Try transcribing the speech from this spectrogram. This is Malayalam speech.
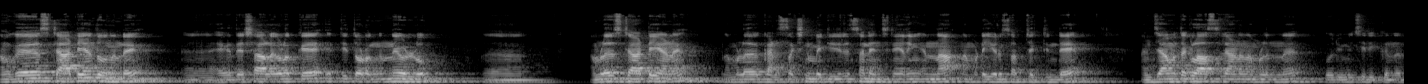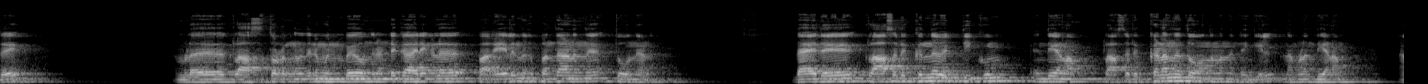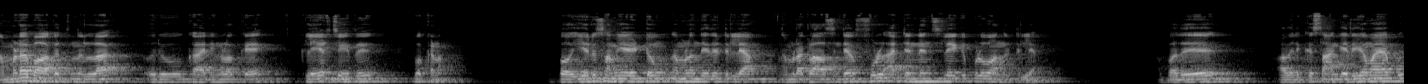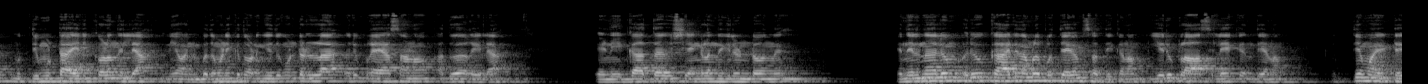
നമുക്ക് സ്റ്റാർട്ട് ചെയ്യാൻ തോന്നുന്നുണ്ട്. ഏകദേശം ആളുകളൊക്കെ എത്തി തുടങ്ങുന്നേ ഉള്ളൂ. നമ്മൾ സ്റ്റാർട്ട് ചെയ്യാണ്. നമ്മൾ കൺസ്ട്രക്ഷൻ മെറ്റീരിയൽസ് ആൻഡ് എഞ്ചിനീയറിംഗ് എന്ന നമ്മുടെ ഈ ഒരു സബ്ജക്റ്റിന്റെ അഞ്ചാമത്തെ ക്ലാസ്സിലാണ് നമ്മൾ ഇന്ന് ഒരുമിച്ചിരിക്കുന്നത്. നമ്മൾ ക്ലാസ് തുടങ്ങുന്നതിന് മുൻപ് ഒന്ന് രണ്ട് കാര്യങ്ങൾ പറയൽ നിർബന്ധമാണെന്ന് തോന്നുകയാണ്. അതായത് ക്ലാസ് എടുക്കുന്ന വ്യക്തിക്കും എന്ത് ചെയ്യണം? ക്ലാസ് എടുക്കണം എന്ന് തോന്നണം എന്നുണ്ടെങ്കിൽ നമ്മൾ എന്ത് ചെയ്യണം? നമ്മുടെ ഭാഗത്തു നിന്നുള്ള ഒരു കാര്യങ്ങളൊക്കെ ക്ലിയർ ചെയ്ത് വെക്കണം. ഇപ്പോൾ ഈ ഒരു സമയമായിട്ടും നമ്മൾ എന്ത് ചെയ്തിട്ടില്ല? നമ്മുടെ ക്ലാസ്സിന്റെ ഫുൾ അറ്റൻഡൻസിലേക്ക് ഇപ്പോഴും വന്നിട്ടില്ല. അപ്പോൾ അത് അവർക്ക് സാങ്കേതികമായ ബുദ്ധിമുട്ടായിരിക്കണമെന്നില്ല. ഇനി ഒൻപത് മണിക്ക് തുടങ്ങിയത് കൊണ്ടുള്ള ഒരു പ്രയാസമാണോ? അതും അറിയില്ല. എണീക്കാത്ത വിഷയങ്ങൾ എന്തെങ്കിലും ഉണ്ടോ എന്ന്? എന്നിരുന്നാലും ഒരു കാര്യം നമ്മൾ പ്രത്യേകം ശ്രദ്ധിക്കണം. ഈ ഒരു ക്ലാസ്സിലേക്ക് എന്ത് ചെയ്യണം? കൃത്യമായിട്ട്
